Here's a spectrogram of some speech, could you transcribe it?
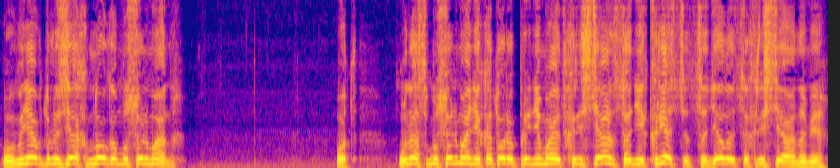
У меня в друзьях много мусульман. Вот у нас мусульмане, которые принимают христианство, они крестятся, делаются христианами.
